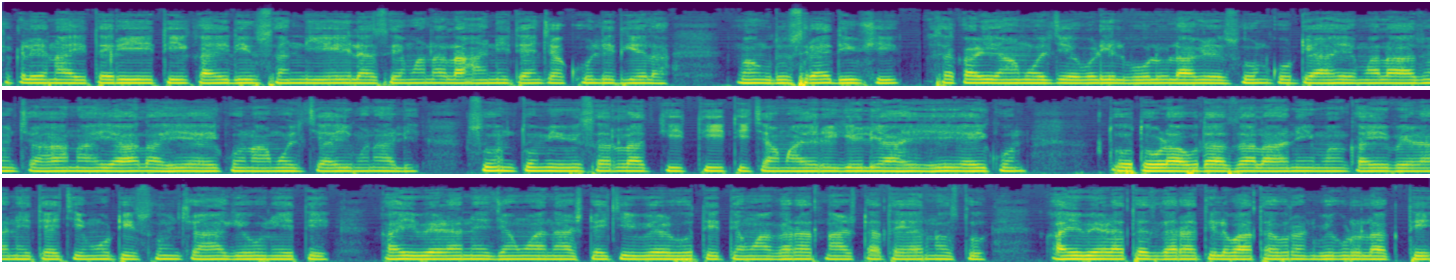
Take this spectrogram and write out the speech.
शकले नाही. तरी ती काही दिवसांनी येईल असे म्हणाला आणि त्यांच्या खोलीत गेला. मग दुसऱ्या दिवशी सकाळी अमोलचे वडील बोलू लागले सून कुठे आहे? मला अजून चहा नाही आला. हे ऐकून अमोलची आई म्हणाली सून तुम्ही विसरलात की ती तिच्या माहेरी गेली आहे. हे ऐकून तो थोडा उदास झाला आणि मग काही वेळाने त्याची मोठी सून चहा घेऊन येते. काही वेळाने जेव्हा नाश्त्याची वेळ होते तेव्हा घरात नाश्ता तयार नसतो. काही वेळातच घरातील वातावरण बिघडू लागते.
